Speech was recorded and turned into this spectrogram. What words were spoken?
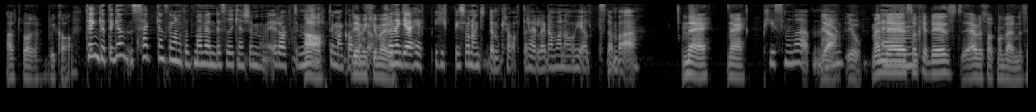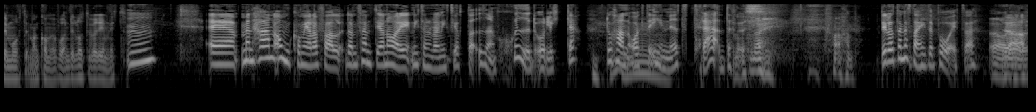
att vara republikan? Tänk att det är ganska, säkert ganska vanligt att man vänder sig kanske rakt emot Ja, det man kommer det är mycket från. möjligt. Sen tänker jag hip- hippies var nog inte demokrater heller. De var nog helt, de bara Nej, nej, peace and love man. ja, jo. Men eh, så, det är väl så att man vänder sig mot det man kommer ifrån, det låter väl rimligt. Mm. Eh, men han omkom i alla fall den 5 januari 1998 i en skidolycka då han åkte in i ett träd. Nej, fan. Det låter nästan påhitt va? Ja.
